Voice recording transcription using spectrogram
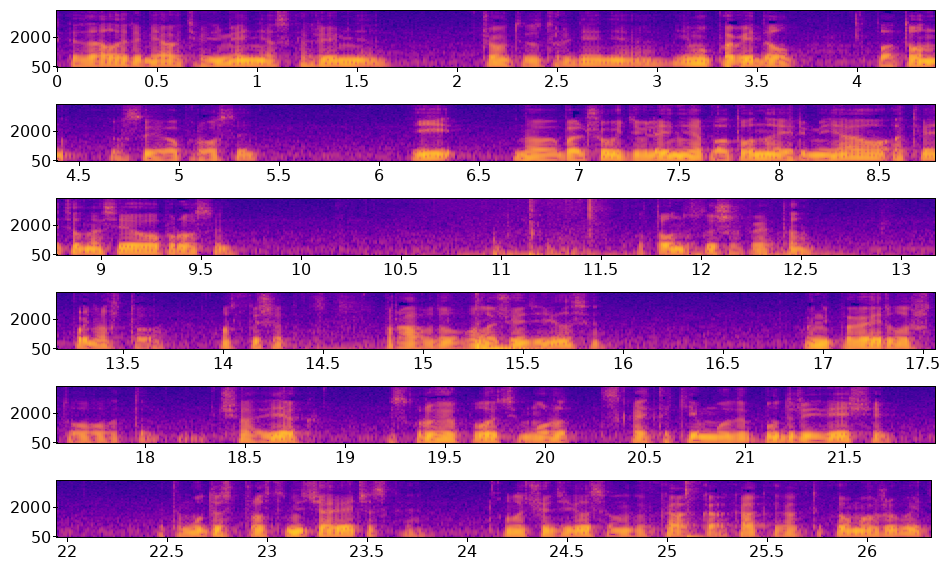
Сказал Иеремия, у тебя менее, скажи мне, в чем это затруднение. Ему поведал Платон свои вопросы. И на большое удивление Платона Ирмияу ответил на все его вопросы. Платон, услышав это, понял, что он слышит правду, он очень удивился. Он не поверил, что человек из крови и плоти может сказать такие мудрые вещи. Эта мудрость просто нечеловеческая. Он очень удивился, он говорит, как, как, как, как такое может быть?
